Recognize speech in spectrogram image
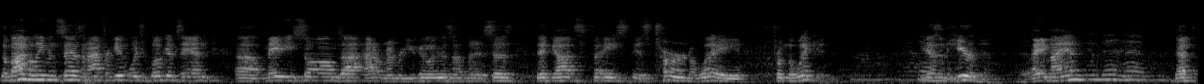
The Bible even says, and I forget which book it's in, uh, maybe Psalms. I, I don't remember. You can look this up, but it says that God's face is turned away from the wicked. He doesn't hear them. Amen. Amen. That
